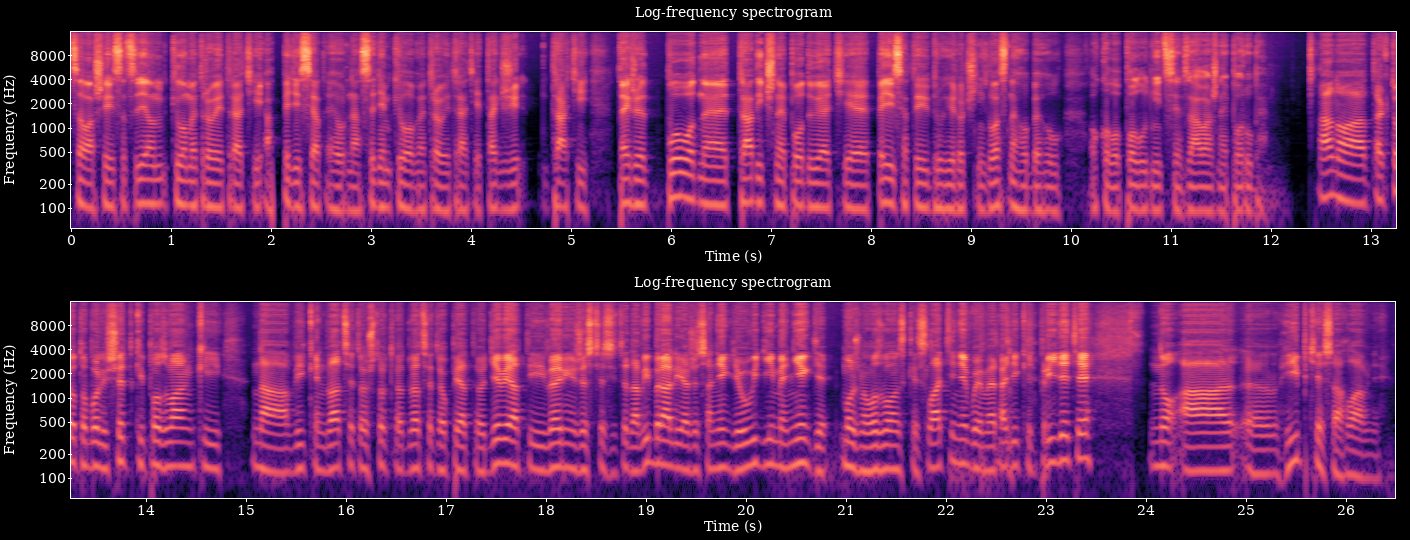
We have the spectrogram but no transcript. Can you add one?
67 km trati a 50 eur na 7 km trati. Takže, trati. Takže pôvodné tradičné podujatie 52. ročník lesného behu okolo Poludnice v závažnej porube. Áno a tak toto boli všetky pozvánky na víkend 24. a 25. 9. Verím, že ste si teda vybrali a že sa niekde uvidíme, niekde možno vo Zvolenskej Slatine, budeme radi, keď prídete. No a e, hýbte sa hlavne.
